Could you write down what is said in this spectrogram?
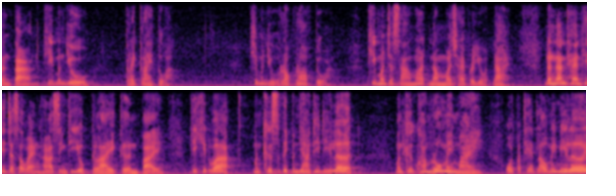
ต่างๆ ที่มันอยู่ใกล้ๆตัว ที่มันอยู่รอบๆตัว ที่มันจะสามารถนำมาใช้ประโยชน์ได้ ดังนั้นแทนที่จะแสวงหาสิ่งที่อยู่ไกลเกินไป ที่คิดว่ามันคือสติปัญญาที่ดีเลิศ มันคือความรู้ใหม่ ๆ โอ๊ยประเทศเราไม่มีเลย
